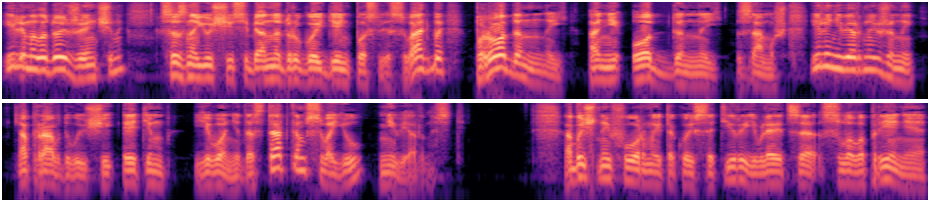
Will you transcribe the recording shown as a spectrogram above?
или молодой женщины, сознающей себя на другой день после свадьбы, проданной, а не отданной замуж, или неверной жены, оправдывающей этим его недостатком свою неверность. Обычной формой такой сатиры является словопрение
